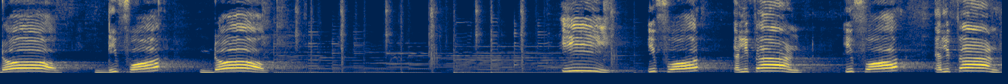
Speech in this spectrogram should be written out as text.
dog. D for dog. E. E for elephant. E for elephant.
